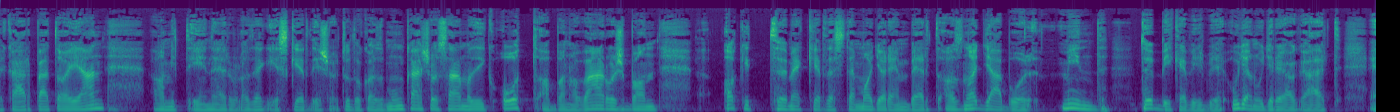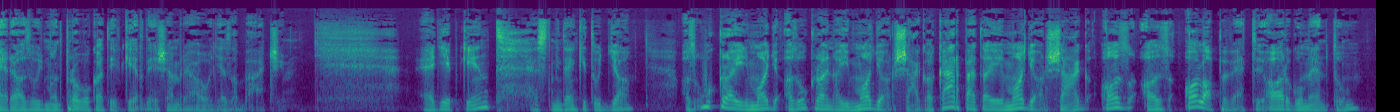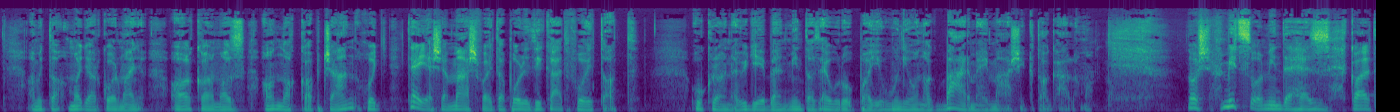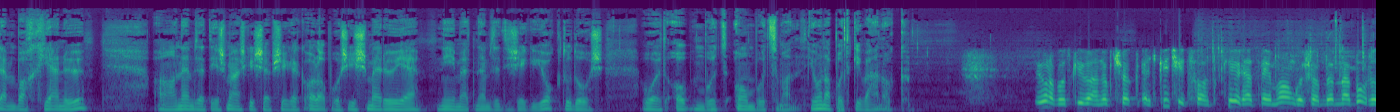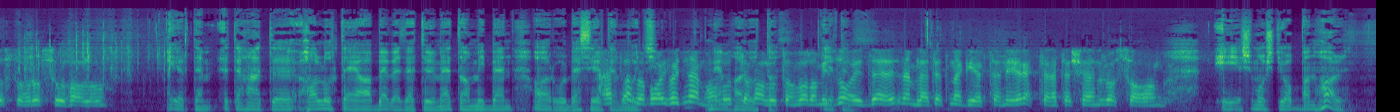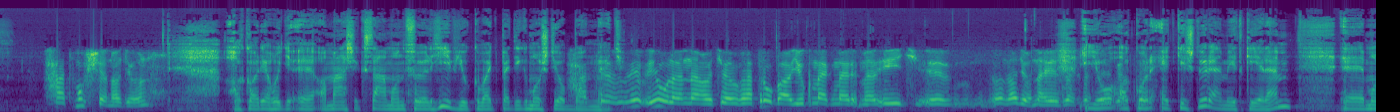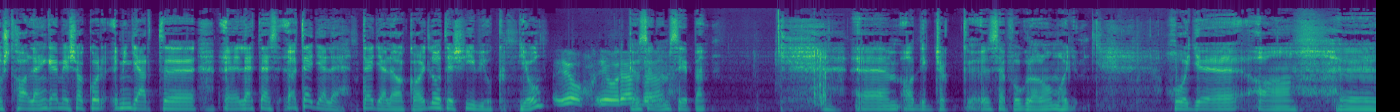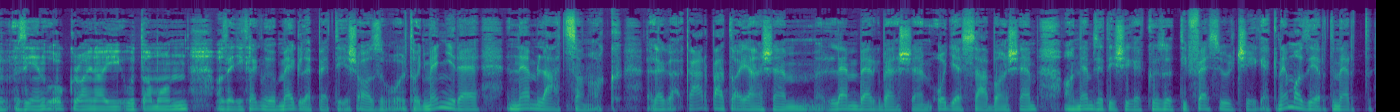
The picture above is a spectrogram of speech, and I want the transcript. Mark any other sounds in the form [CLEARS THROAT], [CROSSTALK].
Kárpátalján. Amit én erről az egész kérdésről tudok, az munkásról származik. Ott, abban a városban, akit megkérdeztem magyar embert, az nagyjából mind többé-kevésbé ugyanúgy reagált erre az úgymond provokatív kérdésemre, ahogy ez a bácsi. Egyébként, ezt mindenki tudja, az, ukrajn, az ukrajnai magyarság, a kárpátai magyarság az az alapvető argumentum, amit a magyar kormány alkalmaz annak kapcsán, hogy teljesen másfajta politikát folytat Ukrajna ügyében, mint az Európai Uniónak bármely másik tagállama. Nos, mit szól mindehez Kaltenbach Jenő, a Nemzet és más kisebbségek alapos ismerője, német nemzetiségi jogtudós, volt ombudsman. Jó napot kívánok! Jó napot kívánok, csak egy kicsit, ha kérhetném hangosabban, mert borzasztóan rosszul hallom. Értem. Tehát hallotta-e a bevezetőmet, amiben arról beszéltem, hát az hogy... a baj, hogy nem hallottam, nem hallottam valami Értem. zaj, de nem lehetett megérteni, rettenetesen rossz a hang. És most jobban hall? Hát most se nagyon. Akarja, hogy eh, a másik számon fölhívjuk, vagy pedig most jobban hát, megy? Jó lenne, hogy hát próbáljuk meg, mert, mert így eh, nagyon nehéz. Jó, akkor egy kis türelmét kérem, eh, most hall engem, és akkor mindjárt letesz, tegye le, tegye le a kagylót, és hívjuk, jó? Jó, jó, rendben. Köszönöm szépen. Addig csak összefoglalom, hogy hogy a, az én ukrajnai utamon az egyik legnagyobb meglepetés az volt, hogy mennyire nem látszanak Kárpátalján sem, Lembergben sem, Ogyesszában sem a nemzetiségek közötti feszültségek. Nem azért, mert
